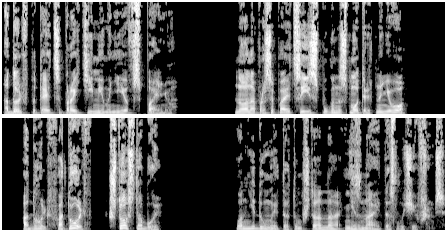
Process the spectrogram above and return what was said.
Адольф пытается пройти мимо нее в спальню. Но она просыпается и испуганно смотрит на него. «Адольф, Адольф, что с тобой?» Он не думает о том, что она не знает о случившемся.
